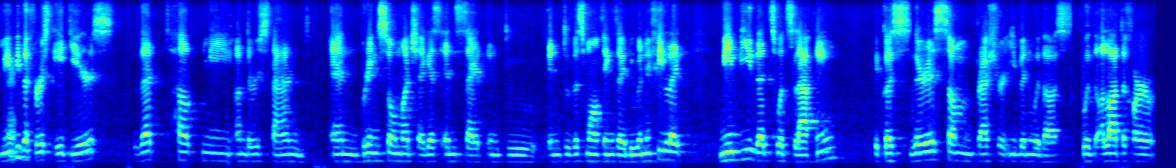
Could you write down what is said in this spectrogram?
maybe the first eight years. That helped me understand and bring so much, I guess, insight into into the small things I do. And I feel like maybe that's what's lacking because there is some pressure even with us, with a lot of our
